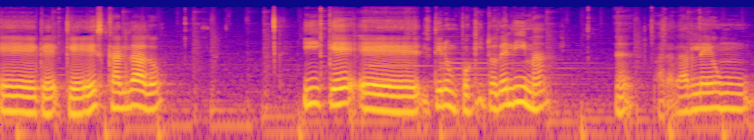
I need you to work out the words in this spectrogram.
Eh, que, es caldado y que eh, tiene un poquito de lima para darle un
